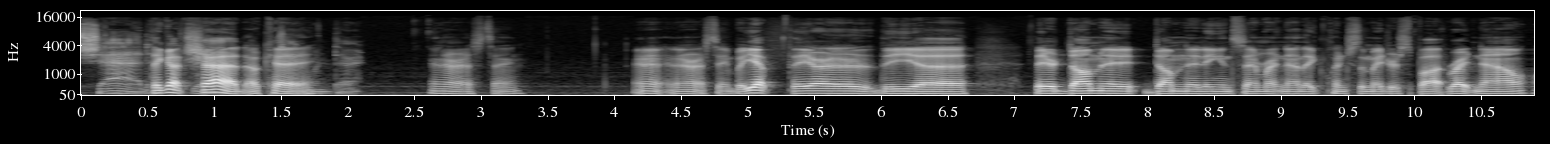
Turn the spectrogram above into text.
Shad. They got Shad, okay. went there. Interesting. In- Interesting. But yep, they are the uh, they're dominate, dominating in Sim right now. They clinch the major spot right now.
